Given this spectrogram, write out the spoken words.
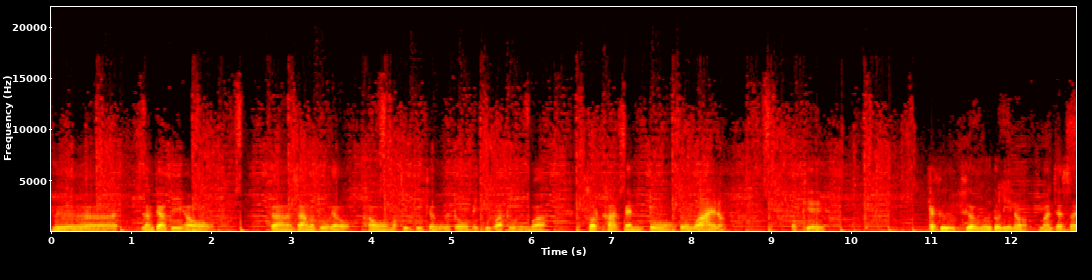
เมื่อหลังจากที่เขาจะสร้างวัตถุแล้วเขามาคลิกที่เครื่องมือตัวไม่กี่วัตถุหรือว่าซอดคาดเป็นตัวตัวว่ายเนาะโอเค ก็คือเครื่องมือตัวนี้เนาะมันจะใช้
